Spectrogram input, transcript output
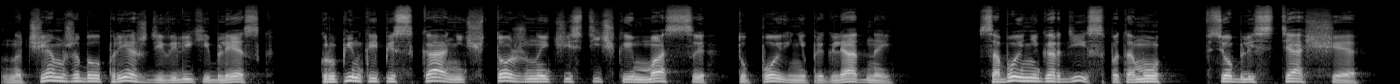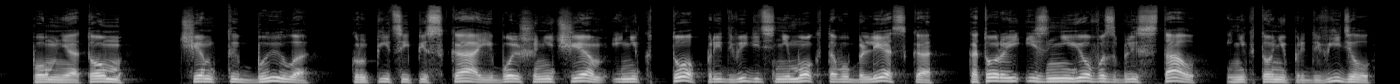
Но чем же был прежде великий блеск? Крупинкой песка, ничтожной частичкой массы, тупой и неприглядной. Собой не гордись, потому все блестящее, помни о том, чем ты было, крупицей песка и больше ничем, и никто предвидеть не мог того блеска, который из нее возблистал, и никто не предвидел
